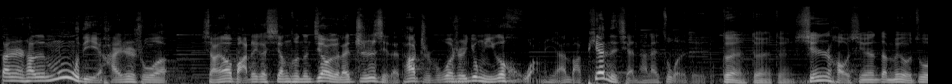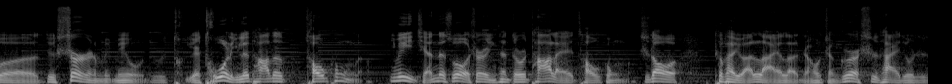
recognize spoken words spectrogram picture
但是他的目的还是说想要把这个乡村的教育来支起来，他只不过是用一个谎言把骗的钱他来做的这个东西。对对对，心是好心，但没有做这事儿呢，没没有就是也脱离了他的操控了。因为以前的所有事儿，你看都是他来操控嘛，直到特派员来了，然后整个事态就是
